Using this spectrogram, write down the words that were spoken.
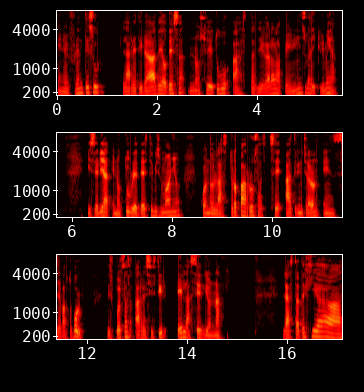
En el frente sur, la retirada de Odessa no se detuvo hasta llegar a la península de Crimea, y sería en octubre de este mismo año cuando las tropas rusas se atrincheraron en Sebastopol, dispuestas a resistir el asedio nazi. La estrategia,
